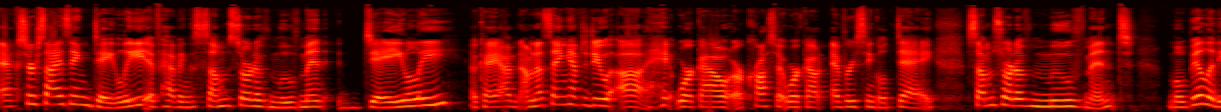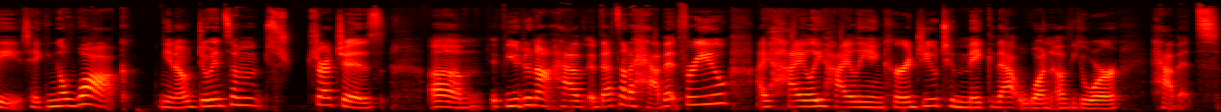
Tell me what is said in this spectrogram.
exercising daily, if having some sort of movement daily, okay, I'm, I'm, not saying you have to do a HIIT workout or CrossFit workout every single day, some sort of movement, mobility, taking a walk, you know, doing some stretches, um, if you do not have, if that's not a habit for you, I highly, highly encourage you to make that one of your habits.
